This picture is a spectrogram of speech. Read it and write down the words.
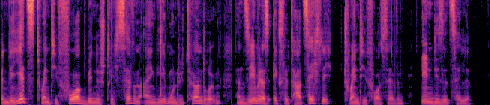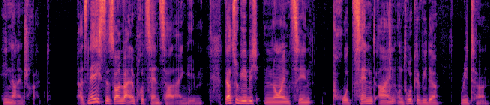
Wenn wir jetzt 24-7 eingeben und Return drücken, dann sehen wir, dass Excel tatsächlich 24-7 in diese Zelle hineinschreibt. Als nächstes sollen wir eine Prozentzahl eingeben. Dazu gebe ich 19% ein und drücke wieder Return.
